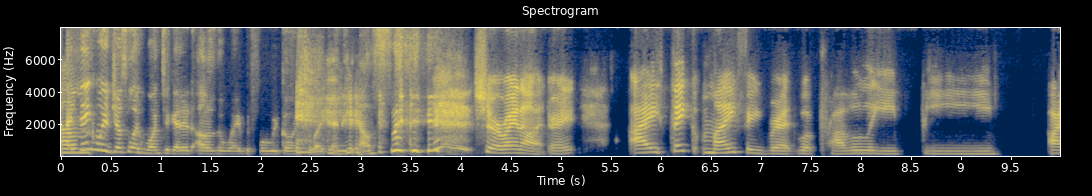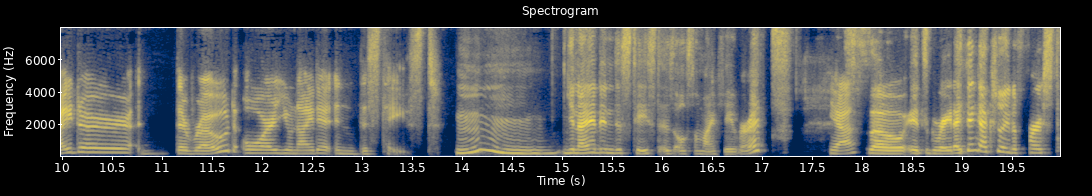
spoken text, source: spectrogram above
Um, I think we just like want to get it out of the way before we go into like anything else. sure, why not? Right. I think my favorite would probably be either The Road or United in Distaste. Mm, United in Distaste is also my favorite. Yeah. So it's great. I think actually the first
